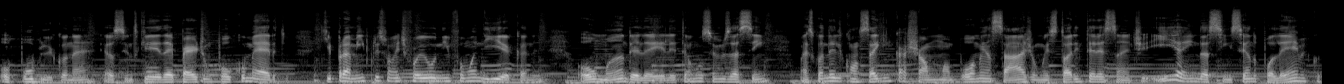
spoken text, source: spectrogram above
o público, né? Eu sinto que daí perde um pouco o mérito. Que para mim, principalmente, foi o Ninfomaníaca, né? Ou o Manderley, ele tem alguns filmes assim, mas quando ele consegue encaixar uma boa mensagem, uma história interessante e ainda assim sendo polêmico,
